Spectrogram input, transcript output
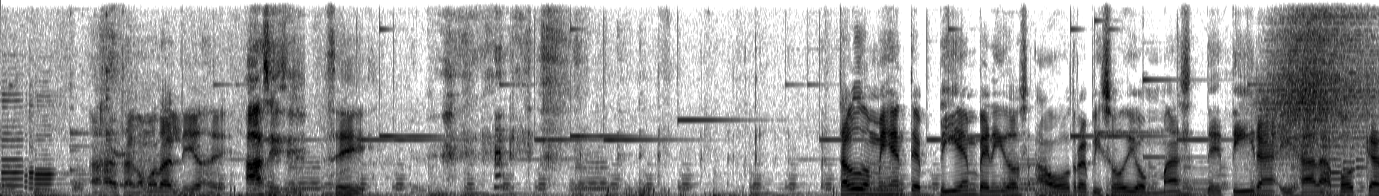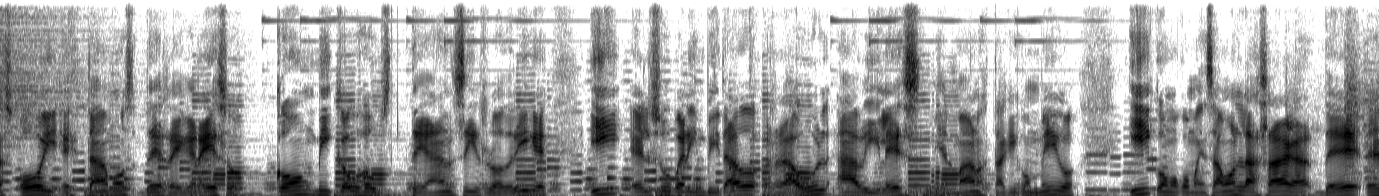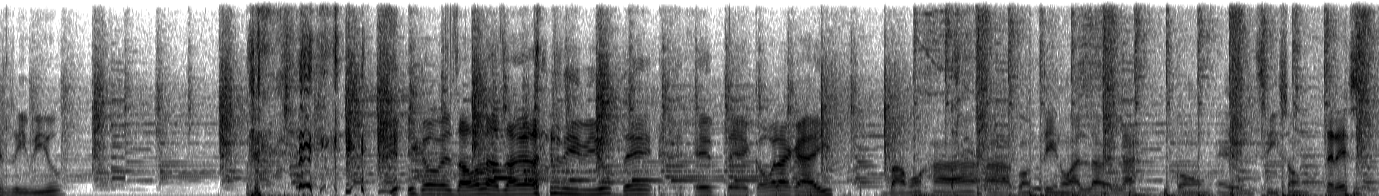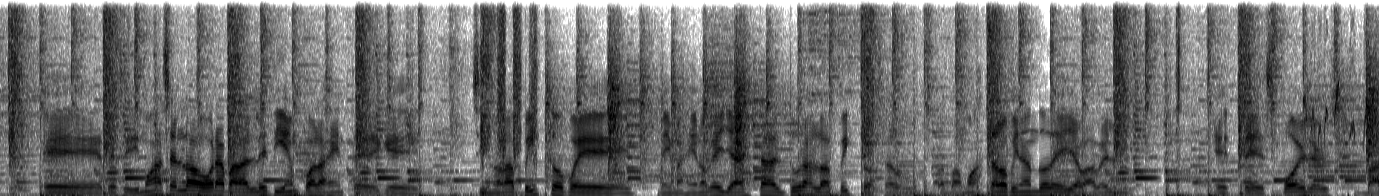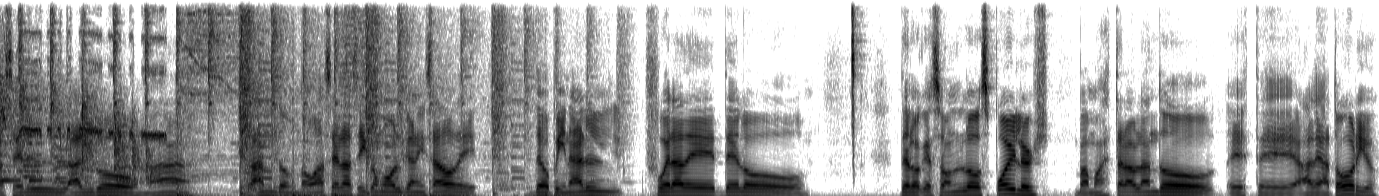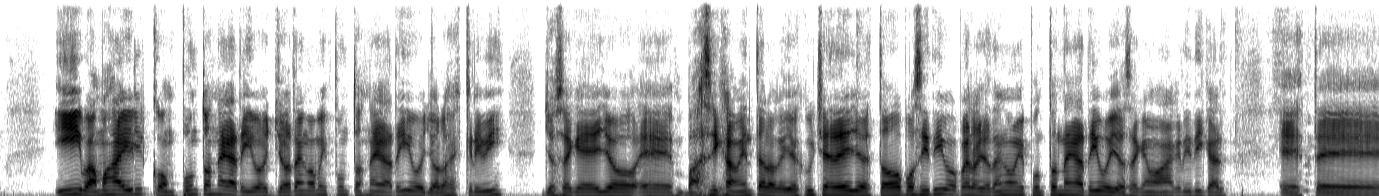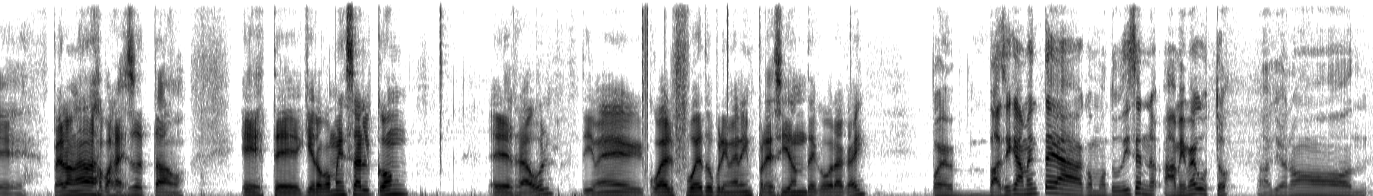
Ajá, está como tardío, sí. Ah, sí, sí. Sí. Saludos mi gente, bienvenidos a otro episodio más de Tira y Jala Podcast. Hoy estamos de regreso con mi co-host de Ansi Rodríguez y el super invitado Raúl Avilés. Mi hermano está aquí conmigo. Y como comenzamos la saga del el review y comenzamos la saga de review de este, Cobra Kai. Vamos a, a continuar, la verdad, con el Season 3. Eh, decidimos hacerlo ahora para darle tiempo a la gente de que si no lo has visto, pues me imagino que ya a estas alturas lo has visto. Vamos a estar opinando de ella, va a haber este, spoilers, va a ser algo más random, no va a ser así como organizado de, de opinar fuera de, de, lo, de lo que son los spoilers. Vamos a estar hablando este, aleatorio y vamos a ir con puntos negativos. Yo tengo mis puntos negativos, yo los escribí. Yo sé que ellos, eh, básicamente lo que yo escuché de ellos es todo positivo, pero yo tengo mis puntos negativos y yo sé que me van a criticar. Este, pero nada, para eso estamos. Este, quiero comenzar con eh, Raúl. Dime cuál fue tu primera impresión de Cobra Kai. Pues básicamente, ah, como tú dices, a mí me gustó. Ah, Yo no,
